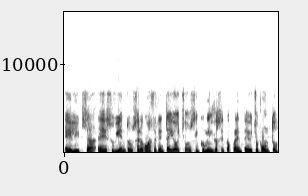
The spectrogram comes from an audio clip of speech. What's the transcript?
el IPSA eh, subiendo un 0,78, un 5.248 puntos,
